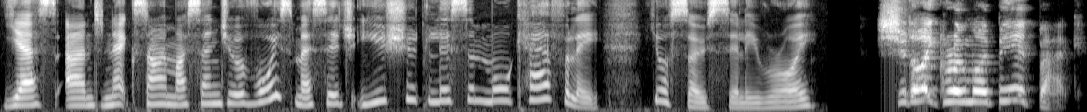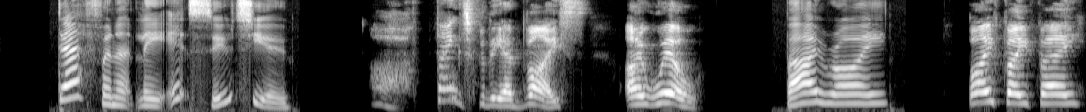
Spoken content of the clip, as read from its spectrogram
Yes, and next time I send you a voice message, you should listen more carefully. You're so silly, Roy. Should I grow my beard back? Definitely, it suits you. Oh, thanks for the advice. I will. Bye, Roy. Bye, Feifei.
